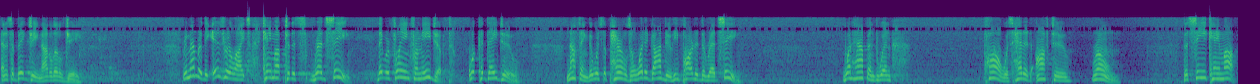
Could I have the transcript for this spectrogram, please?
And it's a big G, not a little g. Remember, the Israelites came up to this Red Sea. They were fleeing from Egypt. What could they do? Nothing. There was the perils. And what did God do? He parted the Red Sea. What happened when Paul was headed off to Rome? The sea came up.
